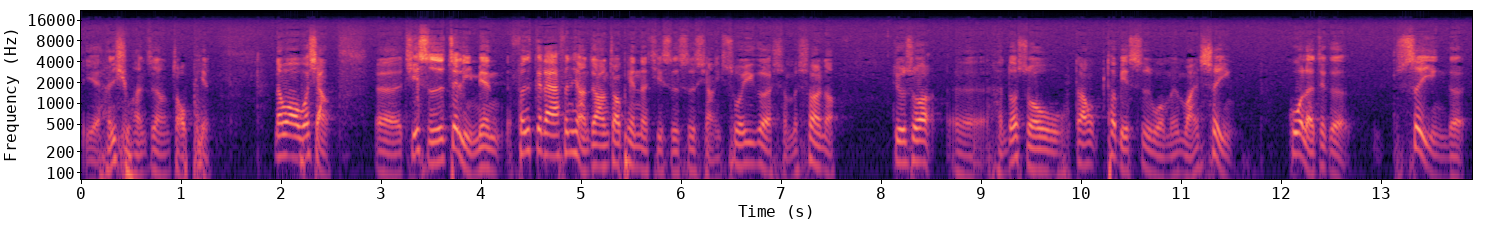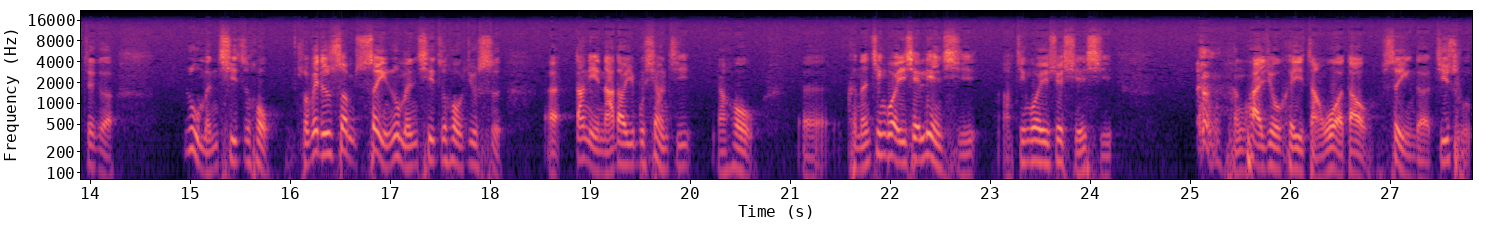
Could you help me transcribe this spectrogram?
也很喜欢这张照片。那么我想，呃，其实这里面分跟大家分享这张照片呢，其实是想说一个什么事儿呢？就是说，呃，很多时候当特别是我们玩摄影，过了这个摄影的这个入门期之后，所谓的摄摄影入门期之后，就是呃，当你拿到一部相机，然后呃，可能经过一些练习啊，经过一些学习。很快就可以掌握到摄影的基础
